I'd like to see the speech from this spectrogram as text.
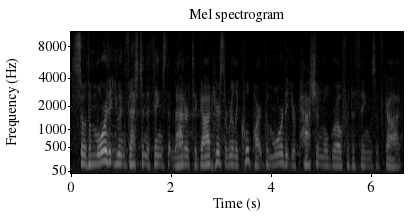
So, the more that you invest in the things that matter to God, here's the really cool part the more that your passion will grow for the things of God.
